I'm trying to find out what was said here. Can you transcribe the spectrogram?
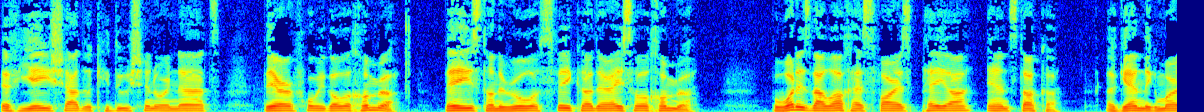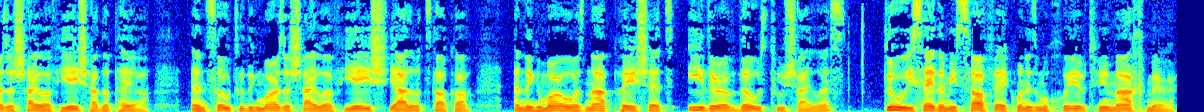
if yeshad with kiddushin or not, therefore we go with chumrah, based on the rule of sveka dereisel chumrah. But what is the halacha as far as peah and staka? Again, the Gemara is a shaila of yeshad peah, and so too the Gemara is a shaila of yesh yad staka, and the Gemara was not peshet either of those two shilas, do we say the misafik one is mechuyev to be machmer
